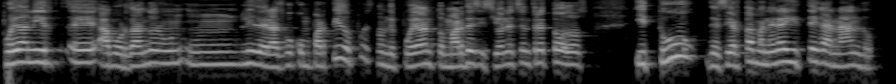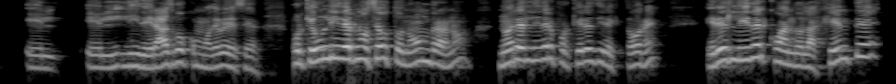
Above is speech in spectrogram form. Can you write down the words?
puedan ir eh, abordando un, un, liderazgo compartido, pues donde puedan tomar decisiones entre todos y tú, de cierta manera, irte ganando el, liderazgo como debe de ser. Porque un líder no se autonombra, ¿no? No eres líder porque eres director, ¿eh? Eres líder cuando la gente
